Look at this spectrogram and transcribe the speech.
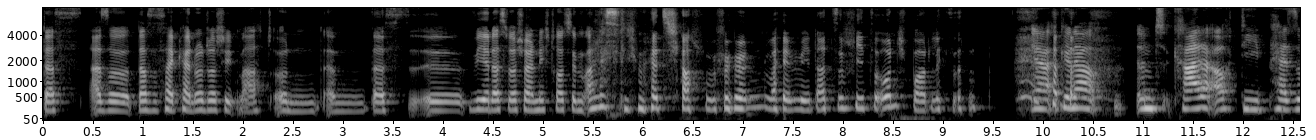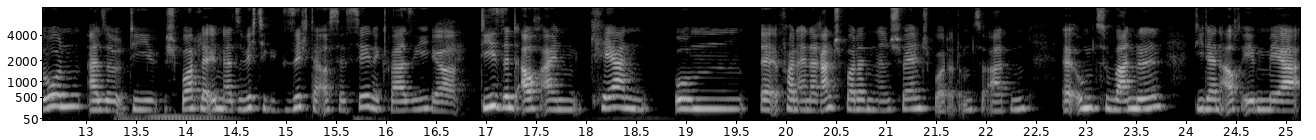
dass, also, dass es halt keinen Unterschied macht und ähm, dass äh, wir das wahrscheinlich trotzdem alles niemals schaffen würden, weil wir dazu viel zu unsportlich sind. Ja, genau. Und gerade auch die Personen, also die SportlerInnen, also wichtige Gesichter aus der Szene quasi, ja. die sind auch ein Kern, um äh, von einer Randsportart in eine Schwellensportart umzuarten, äh, umzuwandeln, die dann auch eben mehr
